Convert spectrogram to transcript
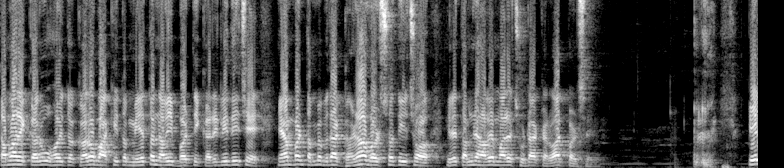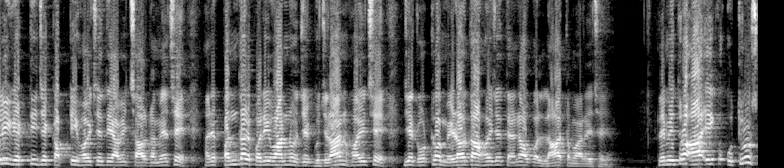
તમારે કરવું હોય તો કરો, બાકી તો મેં તો નવી ભરતી કરી લીધી છે. એમ પણ તમે બધા ઘણા વર્ષોથી છો, એટલે તમને હવે મારે છૂટા કરવા જ પડશે. પેલી વ્યક્તિ જે કપટી હોય છે તે આવી ચાલ રમે છે અને પંદર પરિવારનો જે ગુજરાન હોય છે, જે રોટલો મેળવતા હોય છે, તેના ઉપર લાત મારે છે. એટલે મિત્રો, આ એક ઉત્કૃષ્ટ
